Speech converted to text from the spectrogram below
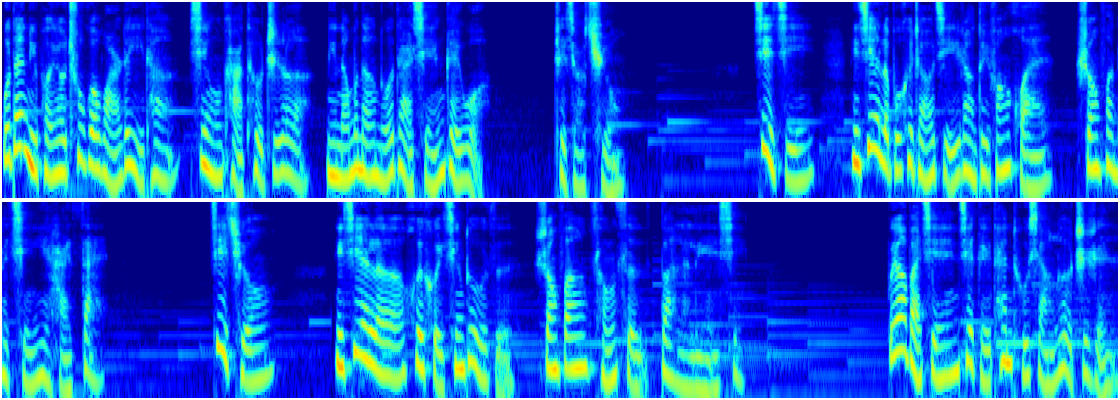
我带女朋友出国玩了一趟，信用卡透支了，你能不能挪点钱给我？这叫穷。借急，你借了不会着急让对方还，双方的情谊还在。借穷，你借了会悔青肚子，双方从此断了联系。不要把钱借给贪图享乐之人，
